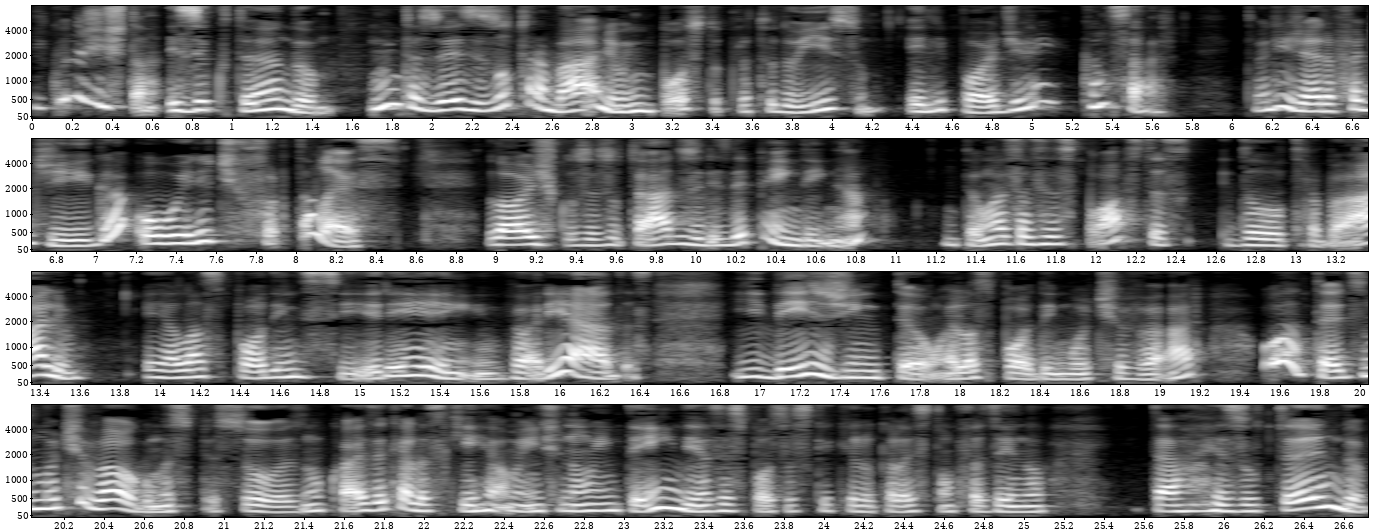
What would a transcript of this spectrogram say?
E quando a gente está executando, muitas vezes o trabalho imposto para tudo isso, ele pode cansar. Então ele gera fadiga ou ele te fortalece. Lógico, os resultados eles dependem, né? Então, essas respostas do trabalho, elas podem serem variadas. E desde então, elas podem motivar ou até desmotivar algumas pessoas, no quais aquelas que realmente não entendem as respostas que aquilo que elas estão fazendo está resultando,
